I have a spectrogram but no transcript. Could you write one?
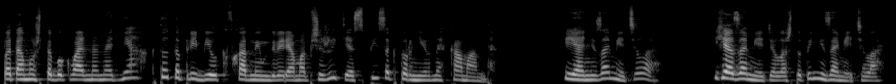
Потому что буквально на днях кто-то прибил к входным дверям общежития список турнирных команд. Я не заметила. Я заметила, что ты не заметила,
